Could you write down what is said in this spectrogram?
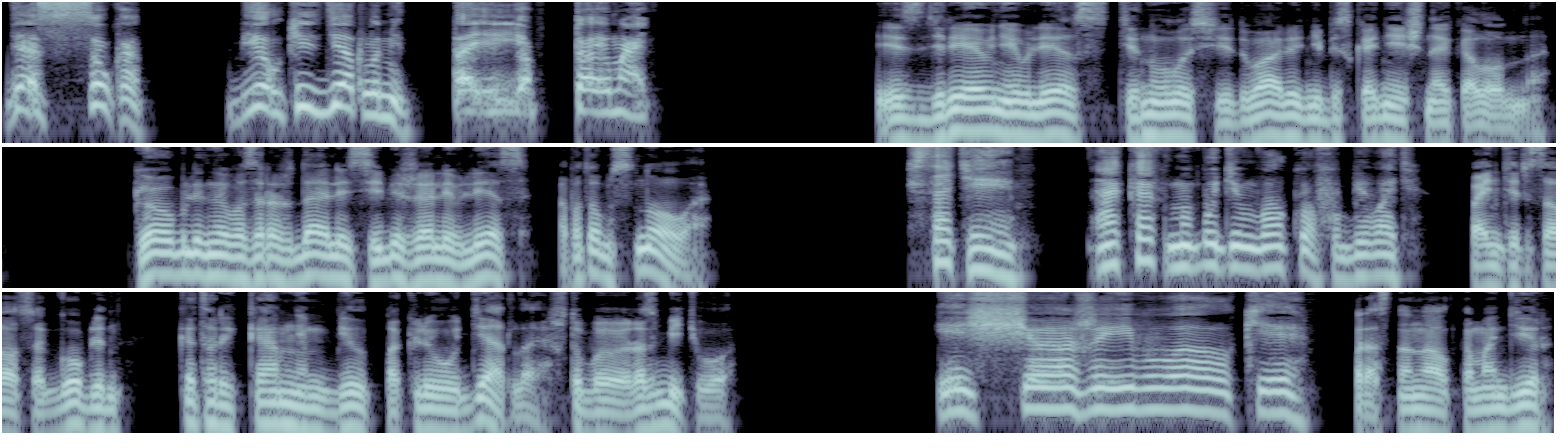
Да, сука! Белки с дятлами! Да ёб твою мать!» Из деревни в лес тянулась едва ли не бесконечная колонна. Гоблины возрождались и бежали в лес, а потом снова. «Кстати, а как мы будем волков убивать?» — поинтересовался гоблин, который камнем бил по клюву дятла, чтобы разбить его. «Еще же и волки!» — простонал командир,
